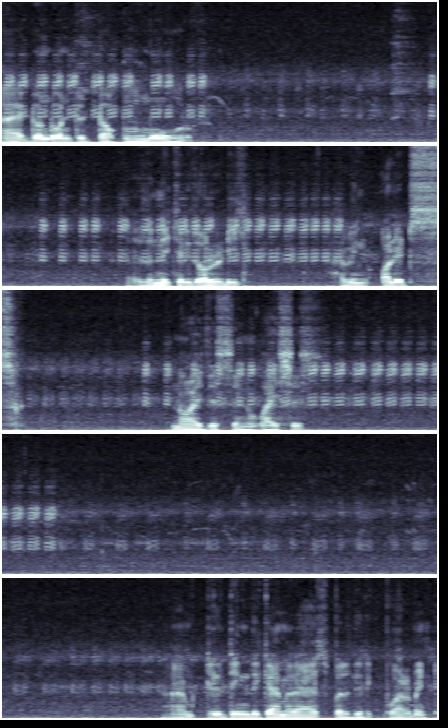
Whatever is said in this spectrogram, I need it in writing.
I don't want to talk more the nature is already having all its noises and voices I am tilting the camera as per the requirement.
